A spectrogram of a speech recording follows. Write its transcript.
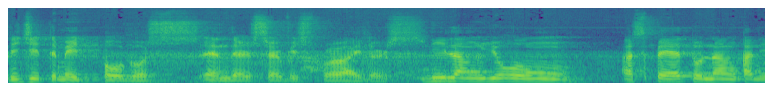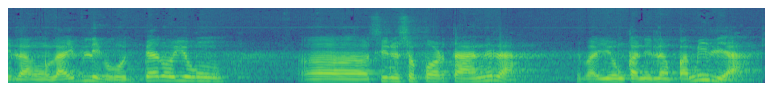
legitimate POGOs and their service providers. Hindi lang yung aspeto ng kanilang livelihood, pero yung uh, sinusuportahan nila, diba? yung kanilang pamilya.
